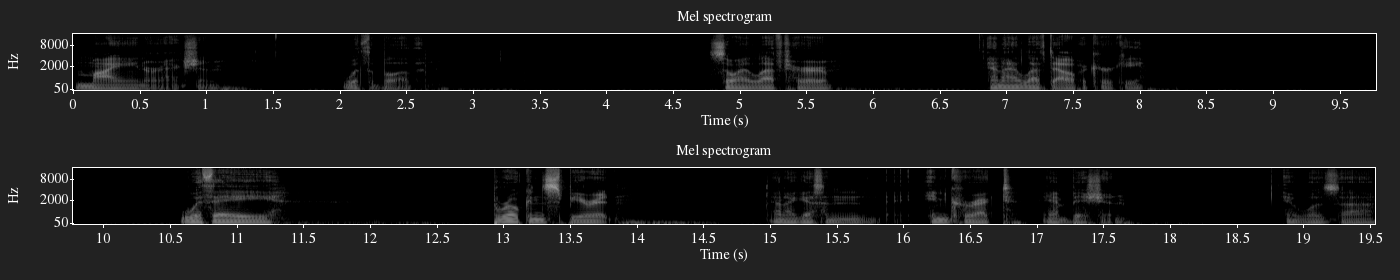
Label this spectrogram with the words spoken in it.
my interaction with the beloved. So I left her and I left Albuquerque with a broken spirit and I guess an incorrect ambition. It was uh,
